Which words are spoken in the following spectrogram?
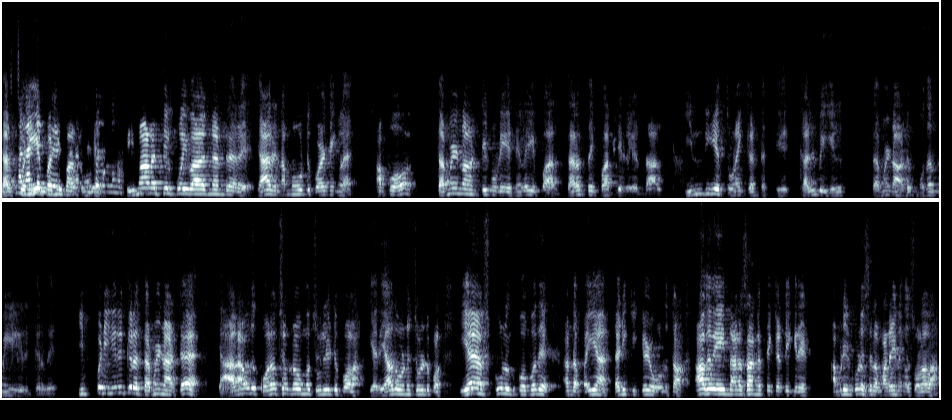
கற்பனையே பண்ணி. பார்க்க முடியாது. விமானத்தில் போய் வாங்கன்றாரு யாரு? நம்ம வீட்டு குழந்தைங்கள. அப்போ தமிழ்நாட்டினுடைய நிலையை பார் தரத்தை பார்த்தீர்கள் என்றால் இந்திய துணைக்கண்டத்தில் கல்வியில் தமிழ்நாடு முதன்மையில் இருக்கிறது. இப்படி இருக்கிற தமிழ்நாட்டை யாராவது குறை சொல்றவங்க சொல்லிட்டு போலாம். எதையாவது ஒண்ணு சொல்லிட்டு போலாம். ஏன் ஸ்கூலுக்கு போகும்போது அந்த பையன் தடிக்கு கீழே விழுந்துட்டான். ஆகவே இந்த அரசாங்கத்தை கண்டிக்கிறேன். அப்படின்னு கூட சில மடையனுங்க சொல்லலாம்.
